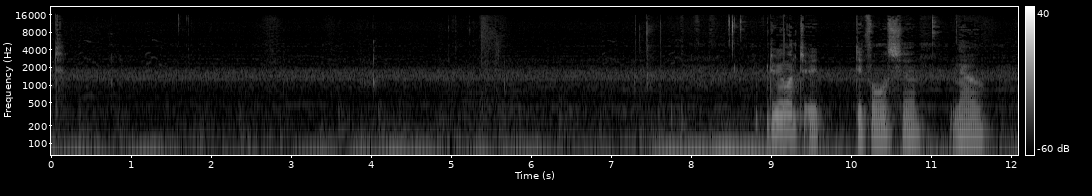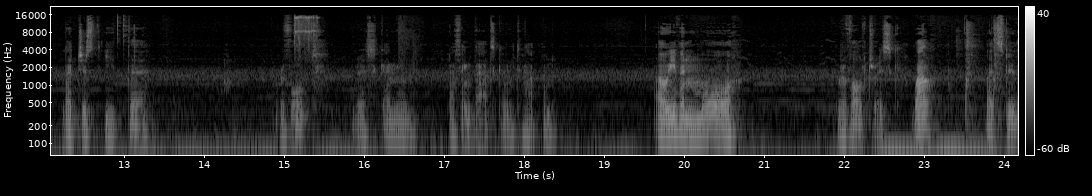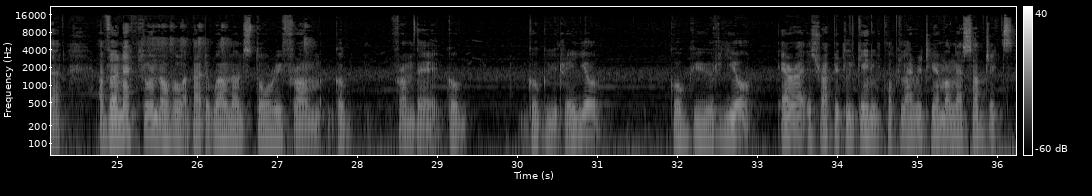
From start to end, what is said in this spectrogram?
Do we want to divorce her? No. Let's just eat the revolt risk. I mean, nothing bad's going to happen. Oh, even more revolt risk. Well, let's do that. A vernacular novel about a well-known story from Go from the Go Goguryeo Goguryeo era is rapidly gaining popularity among our subjects.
